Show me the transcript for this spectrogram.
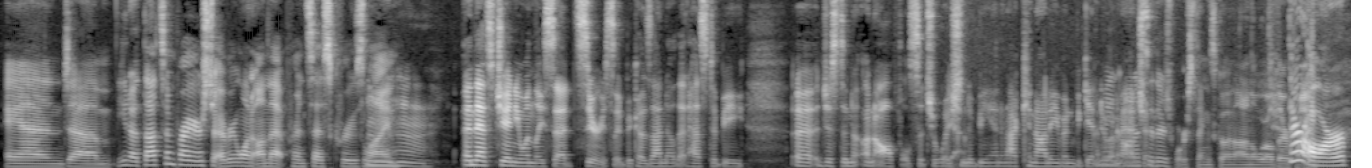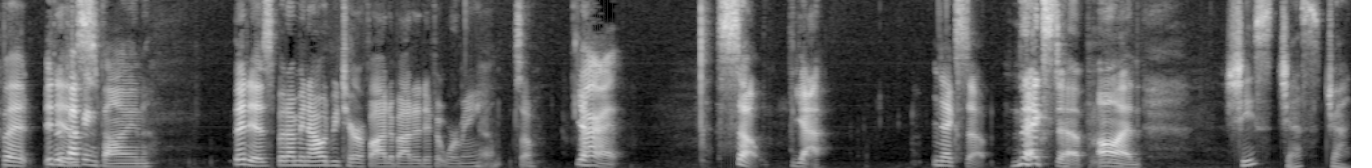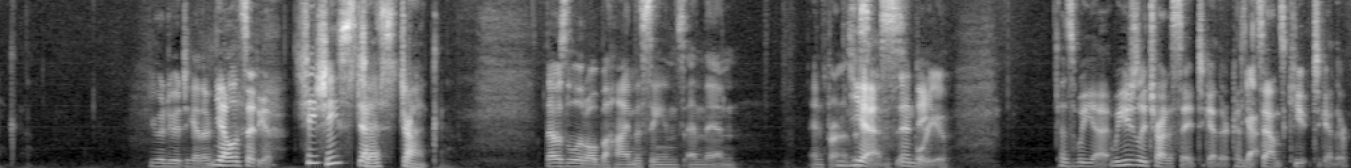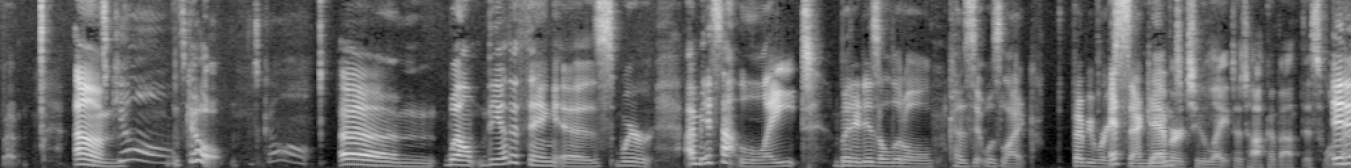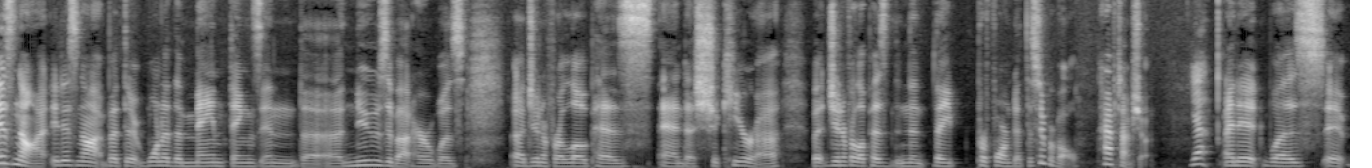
And um, you know, thoughts and prayers to everyone on that Princess Cruise line. Mm-hmm. And that's genuinely said, seriously, because I know that has to be uh, just an, an awful situation to be in, and I cannot even begin to mean, imagine. honestly, there's worse things going on in the world. They're there fine. are, but it They're is. fucking fine. It is, but I mean, I would be terrified about it if it were me. So, Yeah. All right. so Yeah. next up, Next up on She's Just Drunk. You want to do it together? yeah, let's say it again. She, She's just drunk. That was a little behind the scenes and then in front of the Yes, scenes for indeed. you. because we uh, we usually try to say it together because Yeah. it sounds cute together, but um, Yo, it's cool. let's go. Um. Well, the other thing is we're. I mean, it's not late, but it is a little because it was like February It's second. never too late to talk about this one. It is not. It is not. But the, one of the main things in the uh, news about her was uh, Jennifer Lopez and uh, Shakira. But Jennifer Lopez, they performed at the Super Bowl halftime show, Yeah. and it was it.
